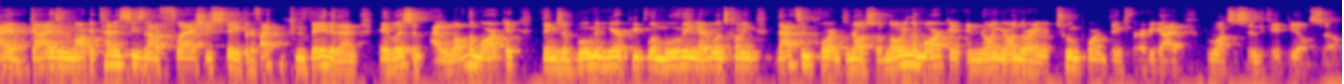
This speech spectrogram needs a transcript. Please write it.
I have guys in the market. Tennessee is not a flashy state, but if I can convey to them, hey, listen, I love the market. Things are booming here. People are moving. Everyone's coming. That's important to know. So knowing the market and knowing your underwriting are two important things for every guy who wants to syndicate deals. So.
